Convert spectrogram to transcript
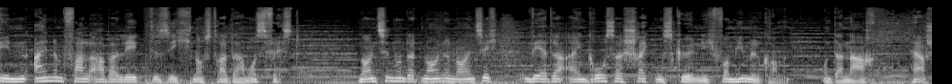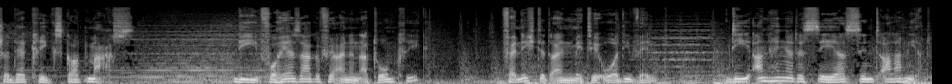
In einem Fall aber legte sich Nostradamus fest. 1999 werde ein großer Schreckenskönig vom Himmel kommen und danach herrsche der Kriegsgott Mars. Die Vorhersage für einen Atomkrieg? Vernichtet ein Meteor die Welt? Die Anhänger des Sehers sind alarmiert.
